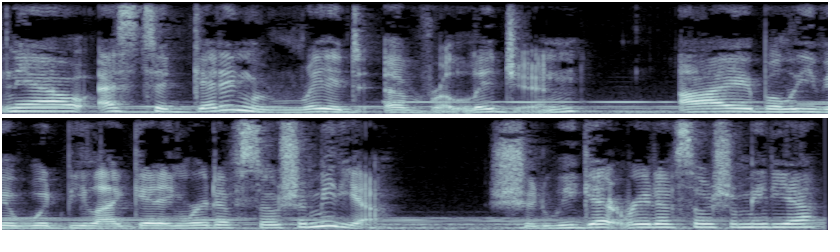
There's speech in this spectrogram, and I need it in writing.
Now, as to getting rid of religion, I believe it would be like getting rid of social media. Should we get rid of social media?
